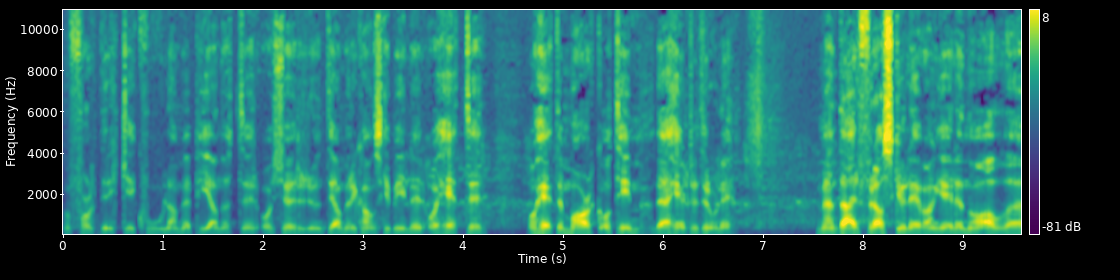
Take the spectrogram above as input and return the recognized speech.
Hvor folk drikker cola med peanøtter og kjører rundt i amerikanske biler og heter, og heter Mark og Tim. Det er helt utrolig. Men derfra skulle evangeliet nå alle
